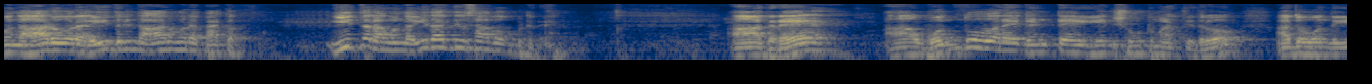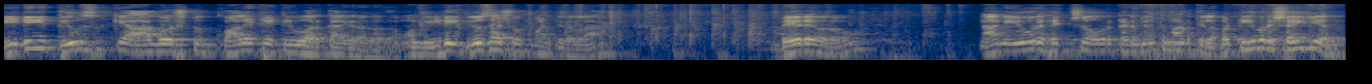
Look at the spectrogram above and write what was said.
ಒಂದು ಆರೂವರೆ, ಐದರಿಂದ ಆರೂವರೆ ಪ್ಯಾಕಪ್ ಈ ತರ ಒಂದು ಐದಾರು ದಿವಸ ಆಗೋಗ್ಬಿಟ್ಟಿದೆ. ಆದರೆ ಆ ಒಂದೂವರೆ ಗಂಟೆ ಏನ್ ಶೂಟ್ ಮಾಡ್ತಿದ್ರು, ಅದು ಒಂದು ಇಡೀ ದಿವಸಕ್ಕೆ ಆಗೋಷ್ಟು ಕ್ವಾಲಿಟೇಟಿವ್ ವರ್ಕ್ ಆಗಿರೋದು ಅದು. ಒಂದು ಇಡೀ ದಿವಸ ಶೂಟ್ ಮಾಡ್ತಿರಲ್ಲ ಬೇರೆಯವರು, ನಾನು ಇವರು ಹೆಚ್ಚು, ಅವರು ಕಡಿಮೆ ಅಂತ ಮಾಡ್ತಿಲ್ಲ ಬಟ್ ಇವರ ಶೈಲಿ ಅದು.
